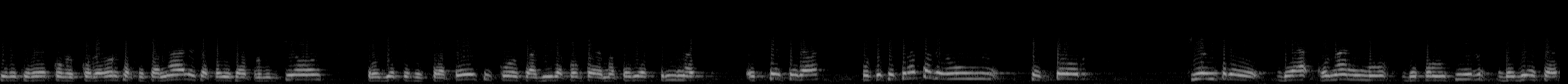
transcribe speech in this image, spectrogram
tiene que ver con los corredores artesanales, apoyos a la producción, proyectos estratégicos, ayuda a compra de materias primas, etcétera, porque se trata de un sector siempre con ánimo de producir bellezas,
